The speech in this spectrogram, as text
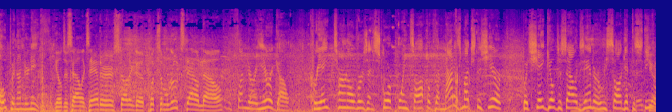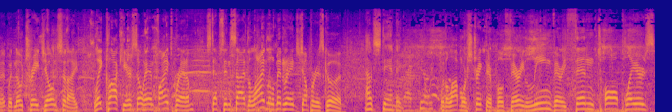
open underneath. Gilgeous-Alexander starting to put some roots down now. The Thunder a year ago create turnovers and score points off of them. Not as much this year, but Shai Gilgeous-Alexander, who we saw get the steal. Unit with no Tre Jones tonight. Late clock here. Sochan finds Branham, steps inside the line. Little mid-range jumper is good. Outstanding. You know, with a lot more strength. They're both very lean, very thin, tall players.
